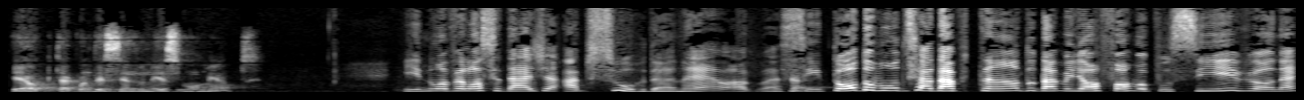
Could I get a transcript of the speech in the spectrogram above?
É o que está acontecendo nesse momento. E numa velocidade absurda, né? Assim, todo mundo se adaptando da melhor forma possível, né?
